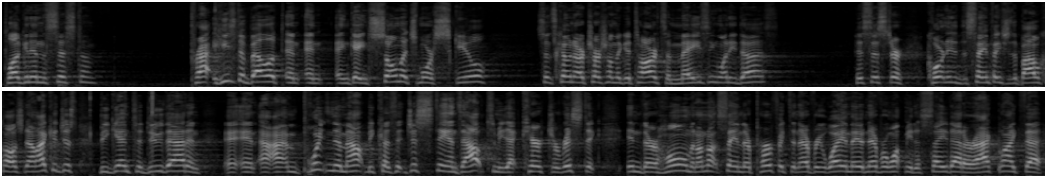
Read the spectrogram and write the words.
plugging in the system. He's developed and, and, and gained so much more skill since coming to our church on the guitar. It's amazing what he does. His sister Courtney did the same thing. She's at Bible college now. I could just begin to do that, and, and I'm pointing them out because it just stands out to me that characteristic in their home. And I'm not saying they're perfect in every way, and they would never want me to say that or act like that.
